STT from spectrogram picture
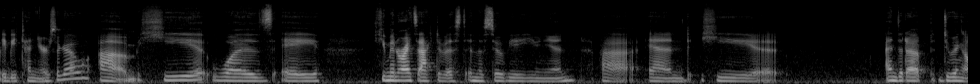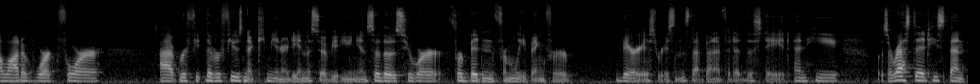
maybe 10 years ago, um, he was a human rights activist in the Soviet Union, uh, and he ended up doing a lot of work for uh, refu- the refusenik community in the Soviet Union, so those who were forbidden from leaving for various reasons that benefited the state. And he was arrested. He spent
